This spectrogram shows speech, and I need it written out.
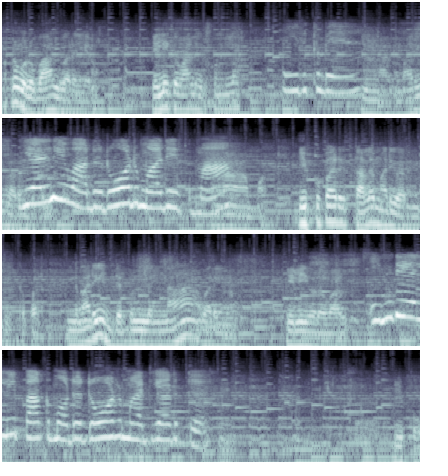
அப்புறம் ஒரு வால் வரையணும். எலிக்கு வால் இருக்கும்ல? இருக்குமே அது மாதிரி வரைஞ்சி எலி வாடு ரோடு மாதிரி இருக்குமா? ஆமாம் இப்போ பாரு தலை மாதிரி வரைஞ்சிருக்க பாரு. இந்த மாதிரி டபுள் லைனாக வரையணும். எலியோட வால். இந்த எலி பார்க்கும்போது ரோடு மாதிரியா இருக்கு. இப்போ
